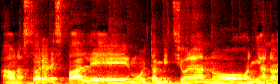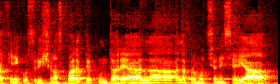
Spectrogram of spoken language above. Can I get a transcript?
ha una storia alle spalle e molta ambizione. Hanno, ogni anno alla fine costruisce una squadra per puntare alla, alla, promozione in Serie A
